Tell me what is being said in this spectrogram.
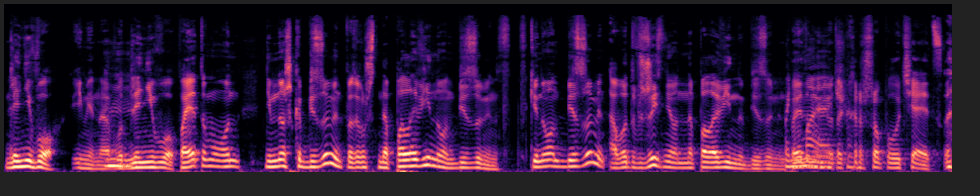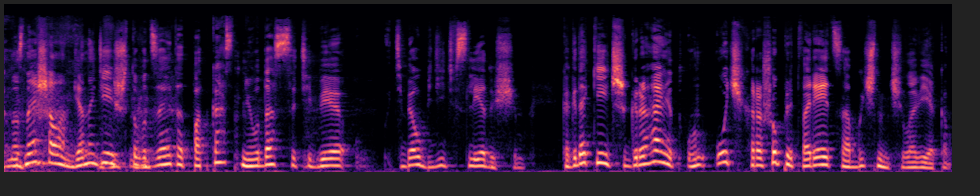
Для него именно, mm-hmm. вот для него. Поэтому он немножко безумен, потому что наполовину он безумен. В, кино он безумен, а вот в жизни он наполовину безумен. Понимаю, Поэтому у него так хорошо получается. Но знаешь, Алан, я надеюсь, что вот за этот подкаст мне удастся тебе, тебя убедить в следующем. Когда Кейдж играет, он очень хорошо притворяется обычным человеком.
